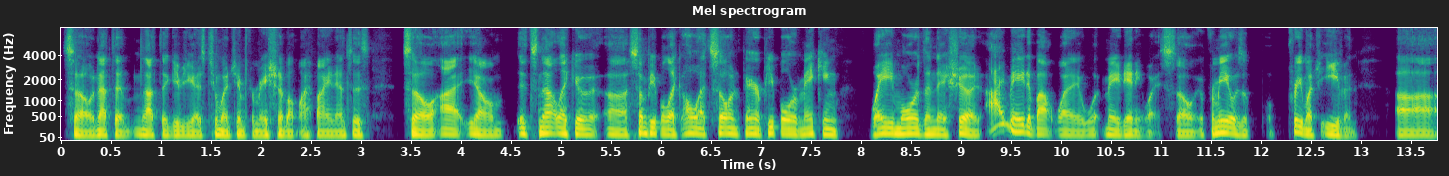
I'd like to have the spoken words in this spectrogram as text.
So not to not to give you guys too much information about my finances. So I, you know, it's not like a, uh, some people like, oh, that's so unfair. People are making way more than they should. I made about what I made anyway. So for me, it was a, pretty much even. Uh,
